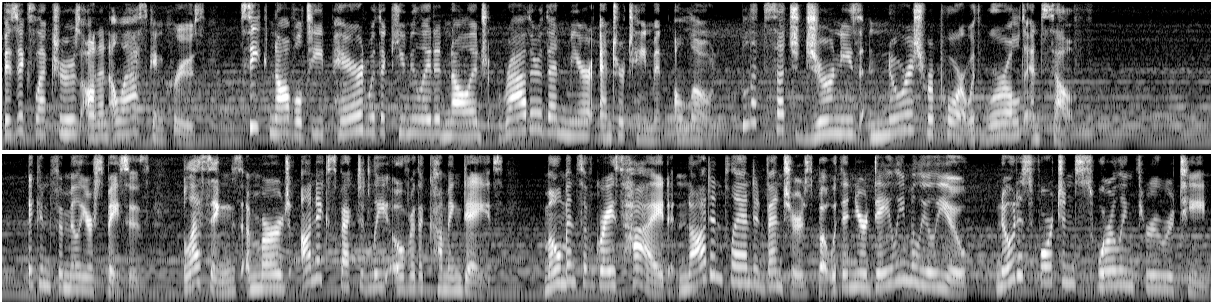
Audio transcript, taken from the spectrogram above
physics lectures on an Alaskan cruise. Seek novelty paired with accumulated knowledge rather than mere entertainment alone. Let such journeys nourish rapport with world and self. In familiar spaces, blessings emerge unexpectedly over the coming days. Moments of grace hide not in planned adventures but within your daily milieu Notice fortune swirling through routine.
